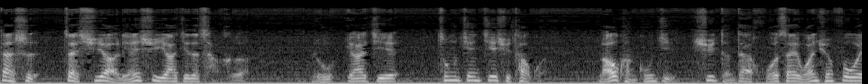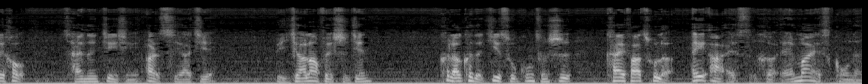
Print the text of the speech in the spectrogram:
但是在需要连续压接的场合，如压接中间接续套管，老款工具需等待活塞完全复位后才能进行二次压接，比较浪费时间。克劳克的技术工程师开发出了 ARS 和 MS 功能，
